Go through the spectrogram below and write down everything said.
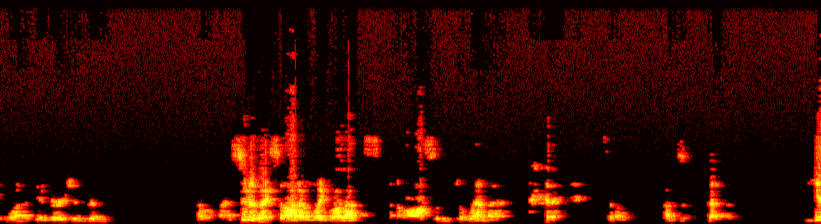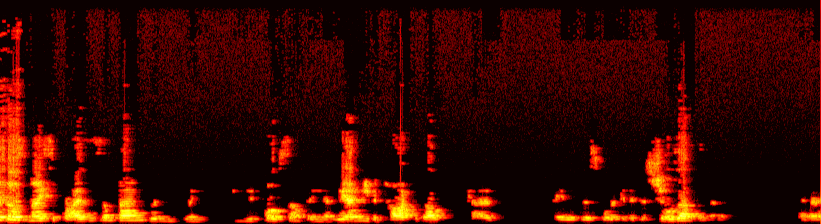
in one of your versions, and uh, as soon as I saw it, I was like, well, that's an awesome dilemma. So was, that, you get those nice surprises sometimes when, when you post something that we hadn't even talked about, kind of, hey, would this work? And it just shows up, and then and I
